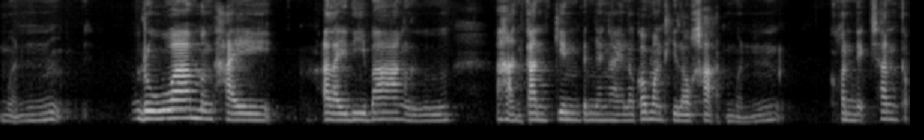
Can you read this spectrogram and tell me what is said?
เหมือนรู้ว่าเมืองไทยอะไรดีบ้าง หรืออาหารการกินเป็นยังไง แล้วก็บางทีเราขาดเหมือนคอนเน็ชันกับ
